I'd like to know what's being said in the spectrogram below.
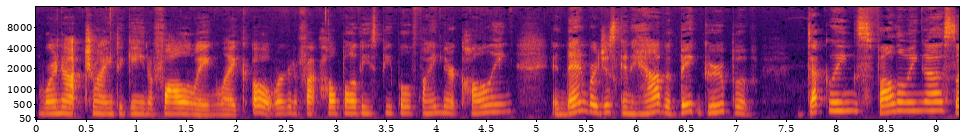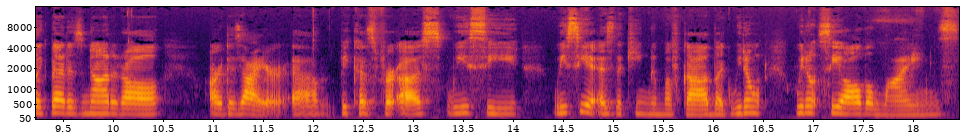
we're not trying to gain a following like, oh, we're going to fi- help all these people find their calling and then we're just going to have a big group of ducklings following us. Like that is not at all our desire. Um, because for us, we see we see it as the kingdom of God. Like we don't we don't see all the lines,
